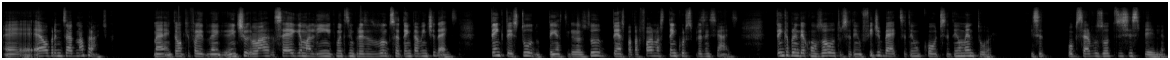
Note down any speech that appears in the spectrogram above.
é, é o aprendizado na prática. Né? Então, aqui foi, né, a gente lá segue uma linha que muitas empresas usam do 70 a 20 10. Tem que ter estudo, tem as trilhas de estudo, tem as plataformas, tem cursos presenciais. Tem que aprender com os outros, você tem o feedback, você tem um coach, você tem um mentor. E você observa os outros e se espelha.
